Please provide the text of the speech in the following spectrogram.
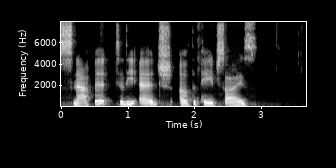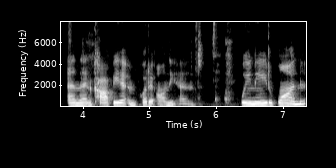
snap it to the edge of the page size, and then copy it and put it on the end. We need one,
